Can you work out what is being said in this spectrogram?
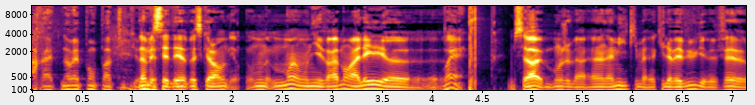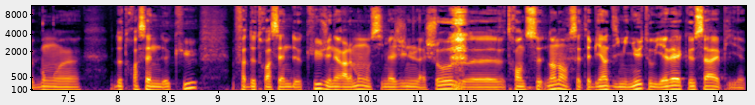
arrête, ne réponds pas. petit non, mais c'est des- parce que alors, on, on- moi, on y est vraiment allé. Euh, Ouais. C'est vrai, bon, j'avais un ami qui qui l'avait vu, qui avait fait, euh, bon, euh, deux, trois scènes de cul. Enfin, deux, trois scènes de cul. Généralement, on s'imagine la chose, euh, 30 se- non, non, c'était bien 10 minutes où il y avait que ça, et puis, euh,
